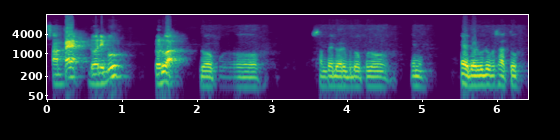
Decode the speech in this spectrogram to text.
Sampai 2022. 20 sampai 2020 ini. Eh 2021.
